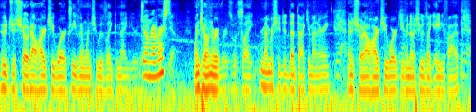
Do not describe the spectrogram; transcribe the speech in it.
who just showed how hard she works even when she was like ninety years old. Joan Rivers. Yeah. When Joan Rivers was like, remember she did that documentary, Yeah. and it showed how hard she worked, Yeah. even though she was like 85. Yeah.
